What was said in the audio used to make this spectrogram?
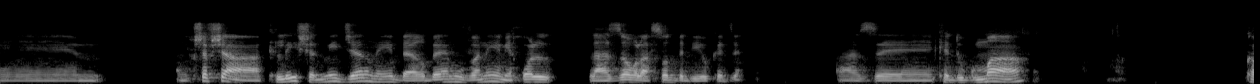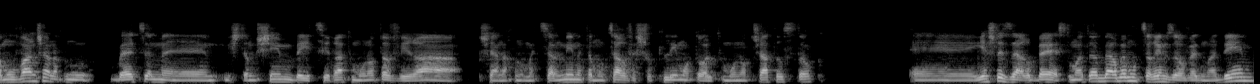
אה, אני חושב שהכלי של מי ג'רני בהרבה מובנים יכול לעזור לעשות בדיוק את זה. אז uh, כדוגמה, כמובן שאנחנו בעצם uh, משתמשים ביצירת תמונות אווירה כשאנחנו מצלמים את המוצר ושותלים אותו על תמונות שאטרסטוק. Uh, יש לזה הרבה, זאת אומרת, בהרבה מוצרים זה עובד מדהים,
